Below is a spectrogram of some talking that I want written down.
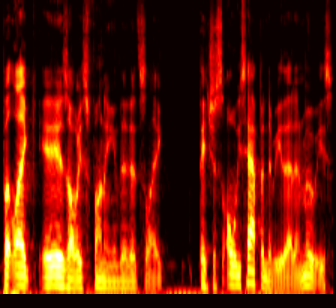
but like it is always funny that it's like they just always happen to be that in movies.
